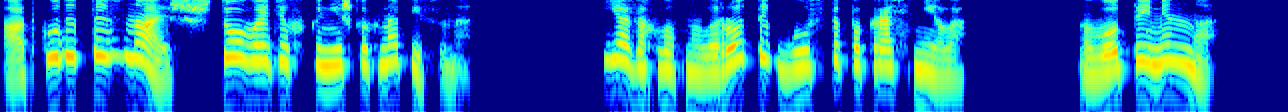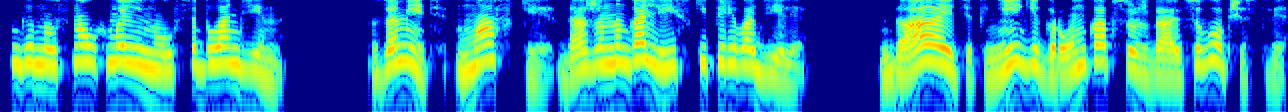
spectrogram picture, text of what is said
а откуда ты знаешь, что в этих книжках написано?» Я захлопнула рот и густо покраснела. «Вот именно!» — гнусно ухмыльнулся блондин. «Заметь, маски даже на галийский переводили. Да, эти книги громко обсуждаются в обществе,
